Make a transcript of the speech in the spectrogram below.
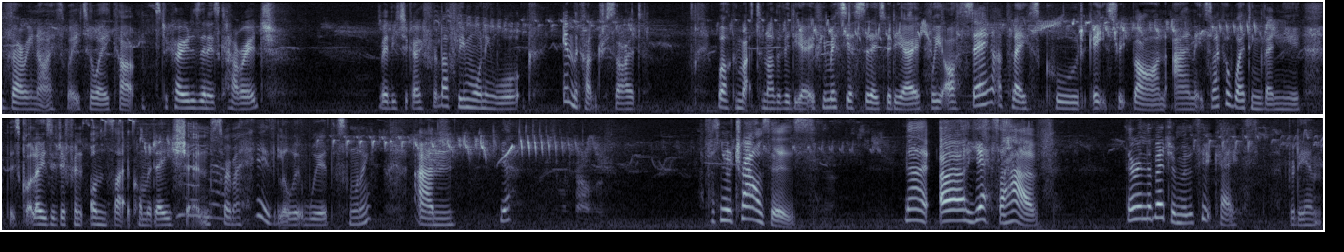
Very nice way to wake up. Dakota's in his carriage, ready to go for a lovely morning walk in the countryside. Welcome back to another video. If you missed yesterday's video, we are staying at a place called Gate Street Barn and it's like a wedding venue that's got loads of different on-site accommodations. Sorry, my hair is a little bit weird this morning. Um, yeah. Have your trousers? No, uh, yes, I have. They're in the bedroom with a suitcase. Brilliant.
